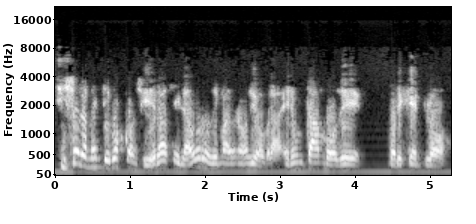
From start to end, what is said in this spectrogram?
Si solamente vos considerás el ahorro de mano de obra en un tambo de, por ejemplo,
